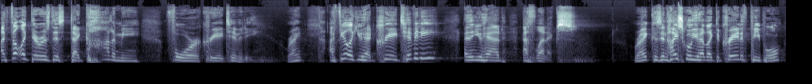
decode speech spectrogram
I felt like there was this dichotomy for creativity, right? I feel like you had creativity and then you had athletics, right? Because in high school you had like the creative people.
